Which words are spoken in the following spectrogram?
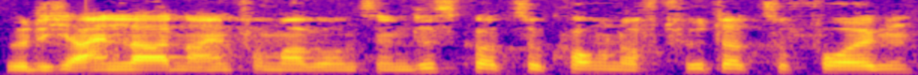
würde ich einladen, einfach mal bei uns in den Discord zu kommen und auf Twitter zu folgen.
